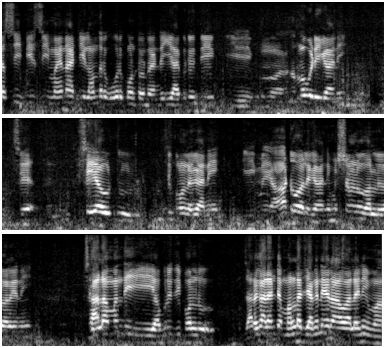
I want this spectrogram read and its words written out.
ఎస్సీ బీసీ మైనార్టీలు అందరూ కోరుకుంటున్నారండి. ఈ అభివృద్ధి ఈ అమ్మఒడి కానీ సే వృద్ధి పనులు కానీ ఈ ఆటో వాళ్ళు కానీ మిషన్ల వాళ్ళు కానీ చాలామంది ఈ అభివృద్ధి పనులు జరగాలంటే మళ్ళీ జగనే రావాలని మా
